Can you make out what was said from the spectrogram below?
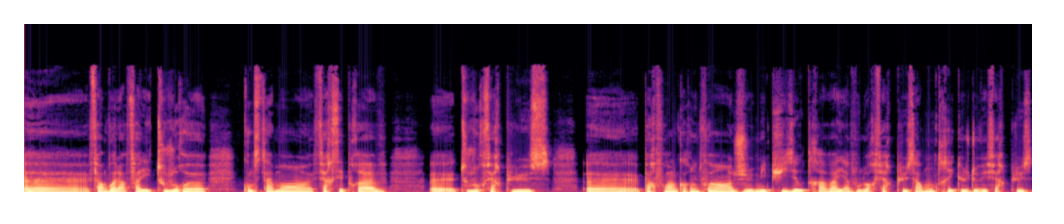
Euh, enfin voilà, fallait toujours euh, constamment euh, faire ses preuves, toujours faire plus. parfois, encore une fois, hein, je m'épuisais au travail à vouloir faire plus, à montrer que je devais faire plus,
